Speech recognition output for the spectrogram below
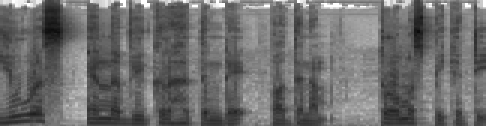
യു എന്ന വിഗ്രഹത്തിന്റെ പതനം തോമസ് പിക്കറ്റി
